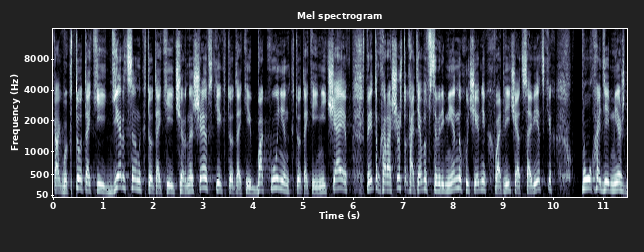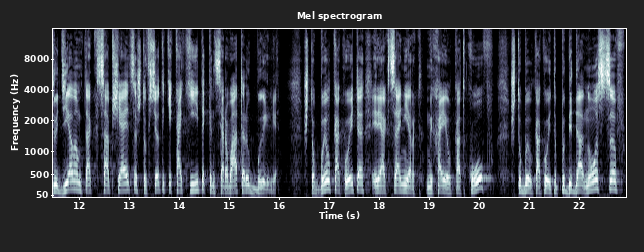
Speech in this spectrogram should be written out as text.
как бы кто такие Герцен, кто такие Чернышевский, кто такие Бакунин, кто такие Нечаев. При этом хорошо, что хотя бы в современных учебниках, в отличие от советских, походе между делом так сообщается, что все-таки какие-то консерваторы были – что был какой-то реакционер Михаил Катков, что был какой-то Победоносцев,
